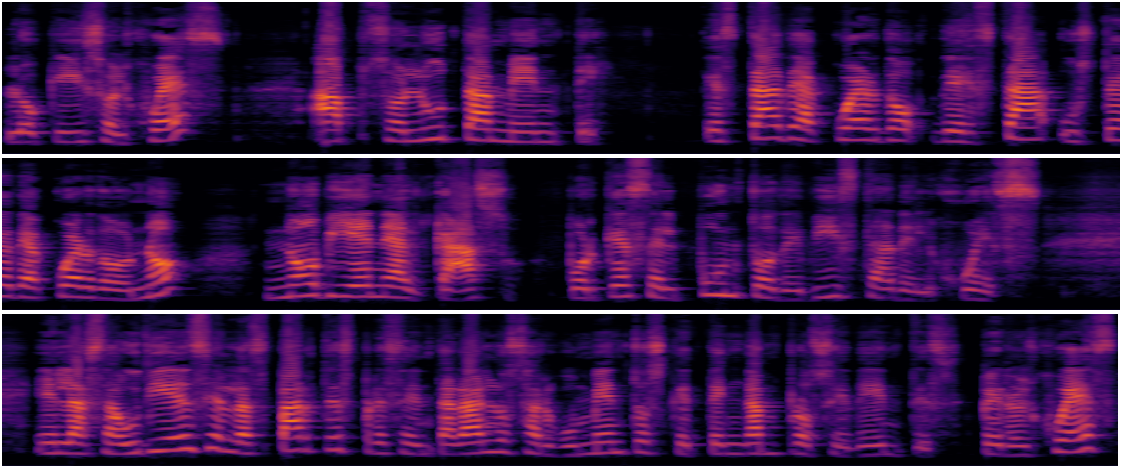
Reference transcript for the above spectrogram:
lo que hizo el juez? Absolutamente. ¿Está de acuerdo, está usted de acuerdo o no? No viene al caso, porque es el punto de vista del juez. En las audiencias las partes presentarán los argumentos que tengan procedentes, pero el juez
